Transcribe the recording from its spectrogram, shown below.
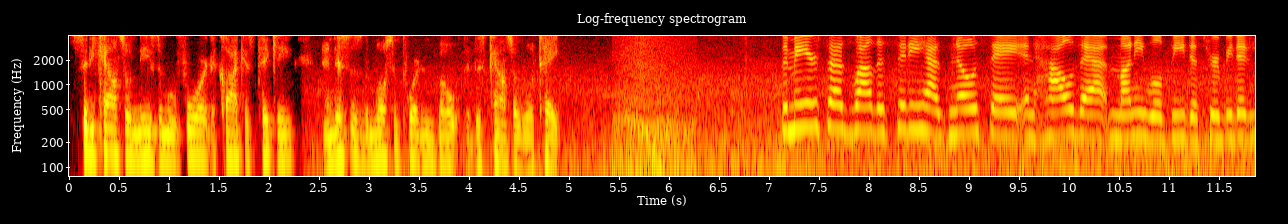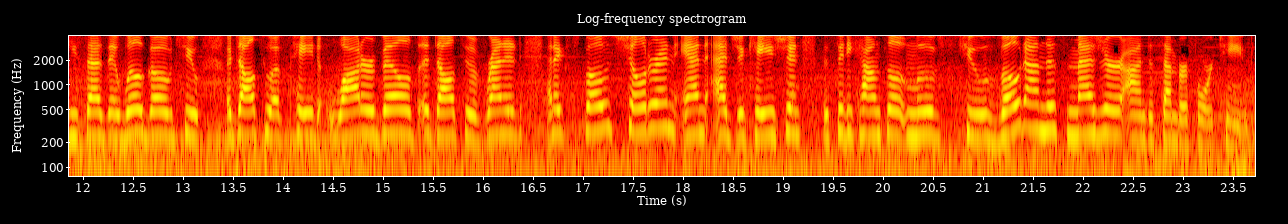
City council needs to move forward. The clock is ticking, and this is the most important vote that this council will take. The mayor says while the city has no say in how that money will be distributed, he says it will go to adults who have paid water bills, adults who have rented and exposed children, and education. The city council moves to vote on this measure on December 14th.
